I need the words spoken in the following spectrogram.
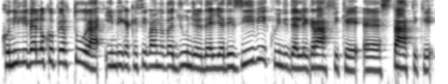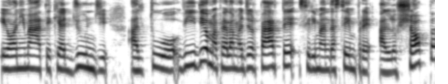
Con il livello copertura indica che si vanno ad aggiungere degli adesivi, quindi delle grafiche eh, statiche e o animate che aggiungi al tuo video, ma per la maggior parte si rimanda sempre allo shop.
